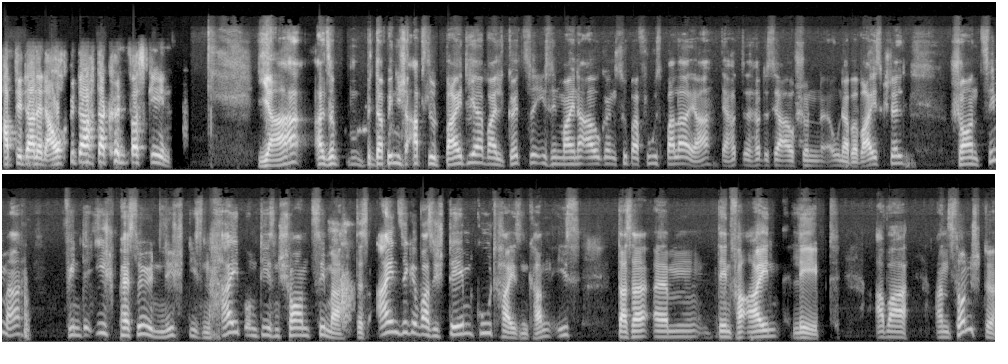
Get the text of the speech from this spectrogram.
habt ihr da nicht auch gedacht, da könnte was gehen? Ja, also da bin ich absolut bei dir, weil Götze ist in meinen Augen ein super Fußballer, ja. Der hat, hat es ja auch schon unter Beweis gestellt. Sean Zimmer finde ich persönlich diesen Hype um diesen Sean Zimmer. Das Einzige, was ich dem gutheißen kann, ist, dass er ähm, den Verein lebt. Aber ansonsten,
